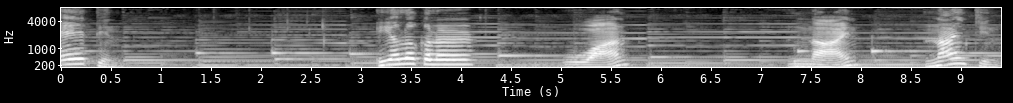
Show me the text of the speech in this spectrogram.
Eighteen. Yellow color one nine nineteen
